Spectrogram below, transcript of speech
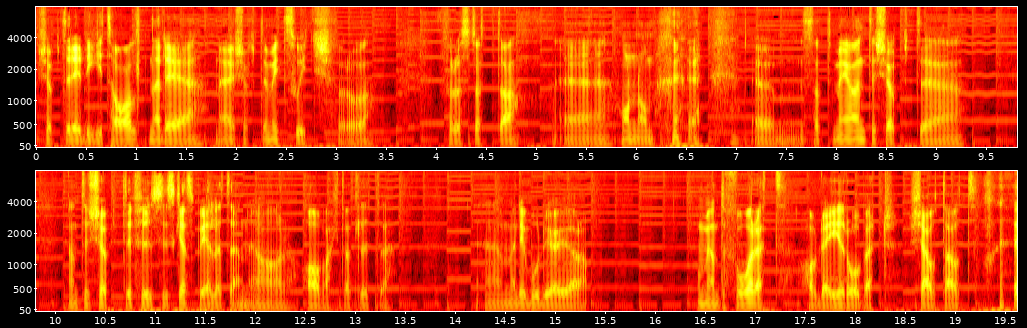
Köpte det digitalt när, det, när jag köpte mitt Switch för att, för att stötta eh, honom. um, så att, men jag har inte köpt eh, jag har inte köpt det fysiska spelet än. Jag har avvaktat lite. Eh, men det borde jag göra. Om jag inte får ett av dig Robert. Shoutout.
